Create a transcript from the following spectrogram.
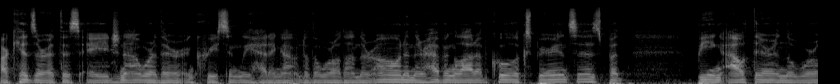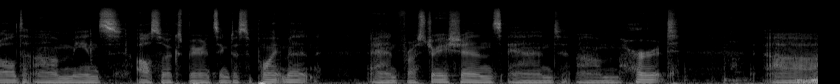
our kids are at this age now where they're increasingly heading out into the world on their own and they're having a lot of cool experiences. But being out there in the world um, means also experiencing disappointment and frustrations and um, hurt. Uh,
